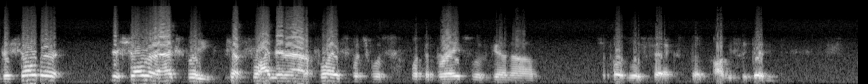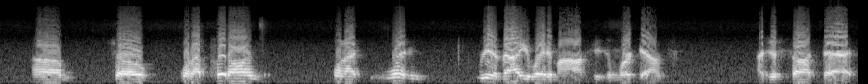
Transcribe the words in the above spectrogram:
the shoulder, the shoulder actually kept sliding in and out of place, which was what the brace was gonna supposedly fixed, but obviously didn't. Um, so when I put on, when I went and reevaluated my off-season workouts, I just thought that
